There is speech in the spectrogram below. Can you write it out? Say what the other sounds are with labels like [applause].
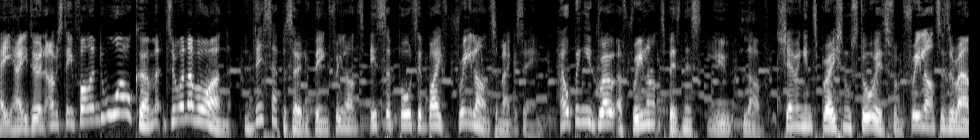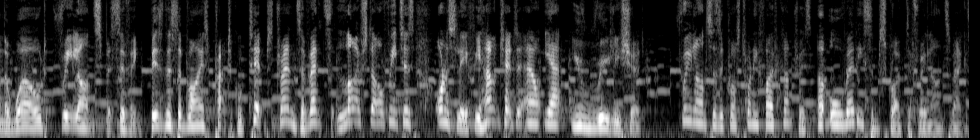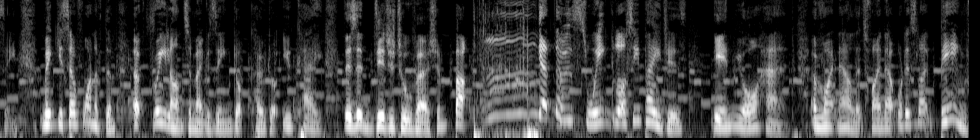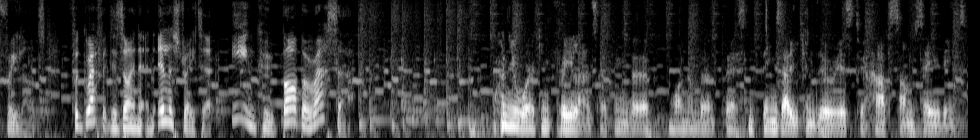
Hey, how you doing? I'm Steve Folland. Welcome to another one. This episode of Being Freelance is supported by Freelancer Magazine, helping you grow a freelance business you love. Sharing inspirational stories from freelancers around the world, freelance specific business advice, practical tips, trends, events, lifestyle features. Honestly, if you haven't checked it out yet, you really should. Freelancers across 25 countries are already subscribed to Freelancer Magazine. Make yourself one of them at freelancermagazine.co.uk. There's a digital version, but mm, get those sweet glossy pages in your hand. And right now, let's find out what it's like being freelance. For graphic designer and illustrator, Iancu Barbarasa. When you're working freelance, I think that one of the best things that you can do is to have some savings.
